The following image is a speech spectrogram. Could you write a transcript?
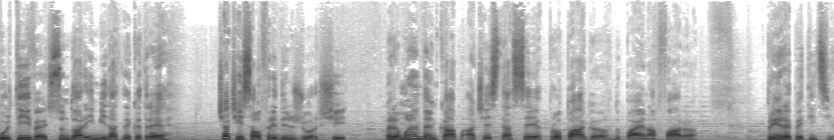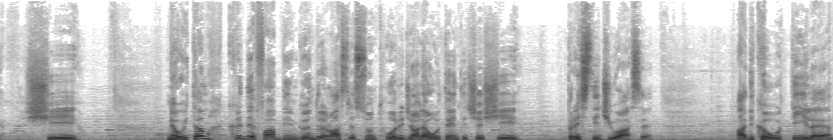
cultive, ci sunt doar imitate de către ceea ce i s-a oferit din jur și Rămânând în cap, acestea se propagă după aia în afară prin repetiție. Și ne uităm cât de fapt din gândurile noastre sunt originale, autentice și prestigioase, adică utile,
